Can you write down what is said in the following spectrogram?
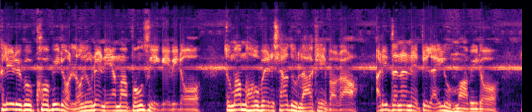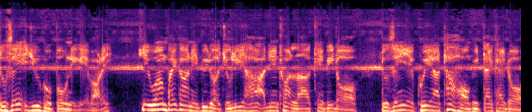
ကလေးတွေကိုခေါ်ပြီးတော့လုံလုံတဲ့နေရာမှာပုံးစီခဲ့ပြီးတော့သူမမဟုတ်ပဲတခြားသူလာခဲ့ပါကအဒီတနတ်နဲ့ပြစ်လိုက်လို့မှားပြီးတော့ လူစိမ်းအယူကိုပုံနေခဲ့ပါတယ်။လီဝမ်ဘိုက်ကနေပြီးတော့ဂျူလီယာဟာအပြင်ထွက်လာခဲ့ပြီးတော့လူစိမ်းရဲ့ခွေးရထဟောင်ပြီးတိုက်ခိုက်တော့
